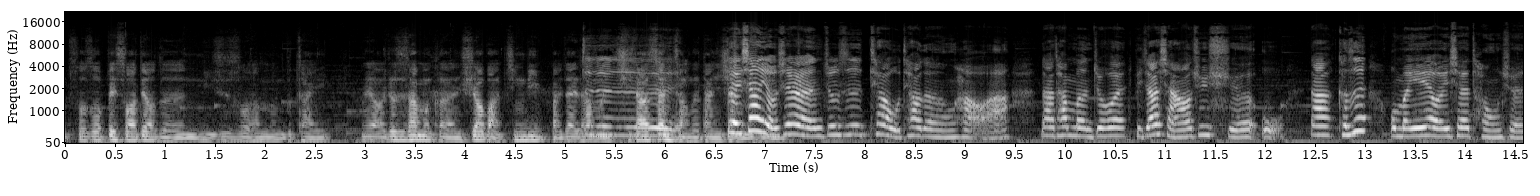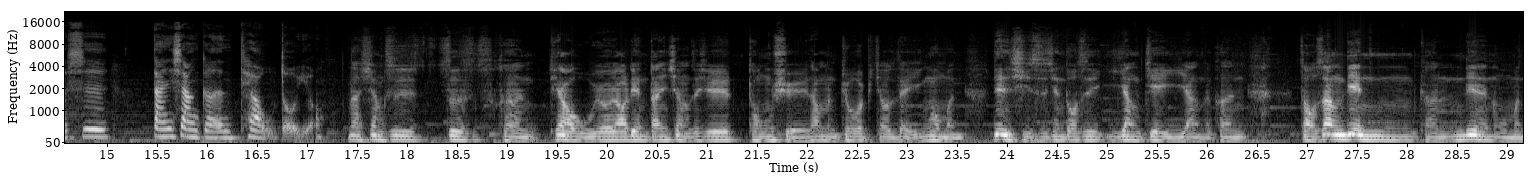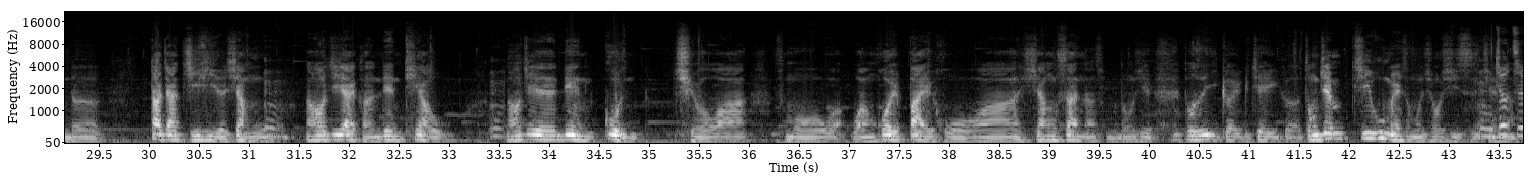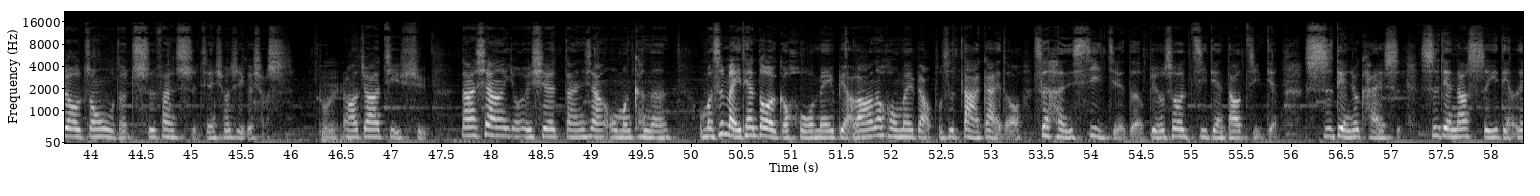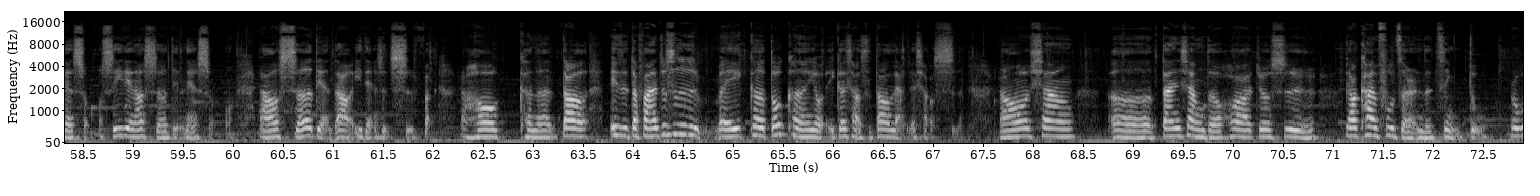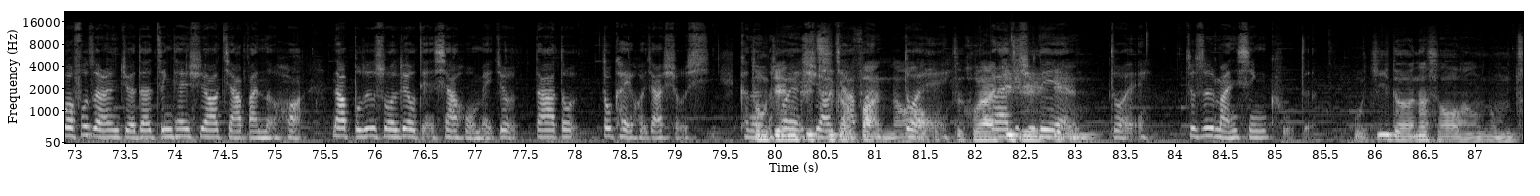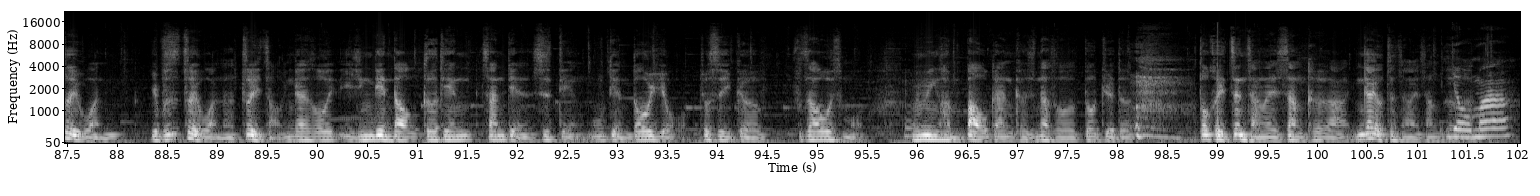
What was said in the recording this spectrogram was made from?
所以说被刷掉的人，你是说他们不太没有，就是他们可能需要把精力摆在他们其他擅长的单项。对，像有些人就是跳舞跳得很好啊，那他们就会比较想要去学舞。那可是我们也有一些同学是单项跟跳舞都有。那像是这可能跳舞又要练单项，这些同学他们就会比较累，因为我们练习时间都是一样接一样的，可能。早上练可能练我们的大家集体的项目，嗯、然后接下来可能练跳舞，嗯、然后接着练棍球啊，什么晚晚会拜火啊、香扇啊，什么东西都是一个一个接一个，中间几乎没什么休息时间，啊，就只有中午的吃饭时间休息一个小时。对，然后就要继续。那像有一些单项，我们可能我们是每天都有一个活美表，然后那活美表不是大概的哦，是很细节的。比如说几点到几点，十点就开始，十点到十一点练什么，十一点到十二点练什么，然后十二点到一点是吃饭，然后可能到一直到反正就是每一个都可能有一个小时到两个小时。然后像呃单项的话，就是要看负责人的进度。如果负责人觉得今天需要加班的话，那不是说六点下火没就大家都都可以回家休息，可能会需要加班，对，回来继续练，对，就是蛮辛苦的。我记得那时候好像我们最晚也不是最晚了，最早应该说已经练到隔天三点、四点、五点都有，就是一个不知道为什么明明很爆肝，可是那时候都觉得都可以正常来上课啊，应该有正常来上课，有吗？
